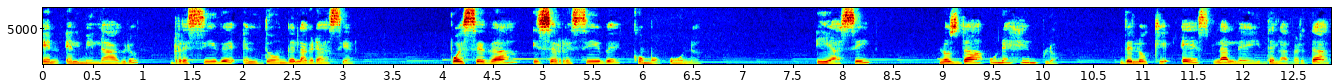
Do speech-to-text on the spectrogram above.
En el milagro reside el don de la gracia, pues se da y se recibe como uno. Y así nos da un ejemplo de lo que es la ley de la verdad,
